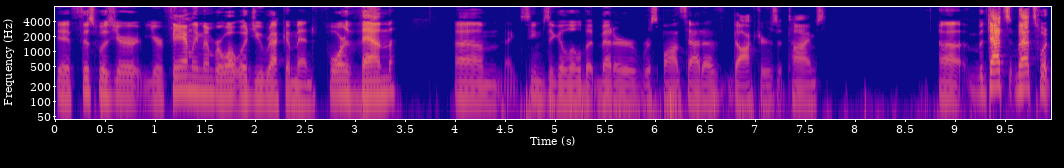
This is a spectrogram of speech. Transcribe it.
if this was your your family member, what would you recommend for them? Um, that seems to get a little bit better response out of doctors at times. Uh, but that's that's what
